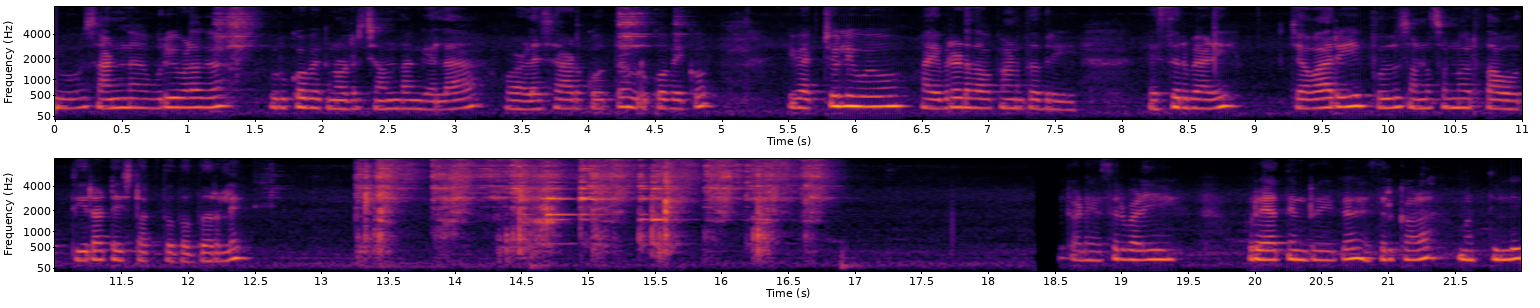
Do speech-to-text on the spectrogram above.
ಇವು ಸಣ್ಣ ಉರಿ ಒಳಗೆ ಹುರ್ಕೋಬೇಕು ನೋಡ್ರಿ ಚಂದಂಗೆಲ್ಲ ಒಳ್ಳೆ ಸಾಡ್ಕೋತ ಹುರ್ಕೋಬೇಕು. ಇವು ಆ್ಯಕ್ಚುಲಿ ಇವು ಹೈಬ್ರಿಡ್ ಅದಾವೆ ಕಾಣ್ತದ್ರಿ. ಹೆಸರು ಬ್ಯಾಳಿ, ಜವಾರಿ ಫುಲ್ ಸಣ್ಣ ಸಣ್ಣ ಇರ್ತಾವೆ. ತೀರಾ ಟೇಸ್ಟ್ ಆಗ್ತದೆ ಅದರಲ್ಲಿ. ಈ ಕಡೆ ಹೆಸರು ಬ್ಯಾಳಿ ಹುರಿಯತ್ತೀನಿ ರೀ ಈಗ ಹೆಸರು ಕಾಳು. ಮತ್ತಿಲ್ಲಿ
